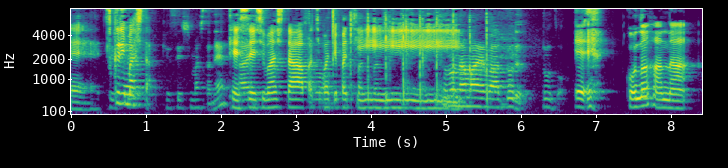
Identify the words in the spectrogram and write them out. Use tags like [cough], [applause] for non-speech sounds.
を、えー作りました。。結成しましたね。結成しました。パチパチパはいその名チ。前はどれ？どうぞ。えーこの花。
